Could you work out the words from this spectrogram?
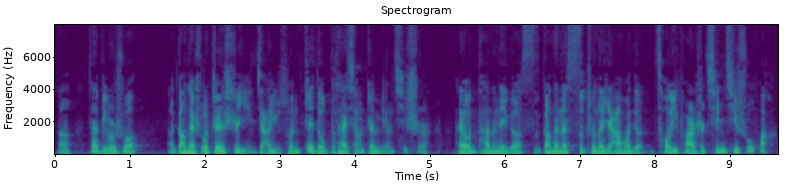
啊，再比如说呃刚才说甄士隐贾雨村，这都不太像真名。其实还有他的那个四刚才那四春的丫鬟，就凑一块儿是琴棋书画。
